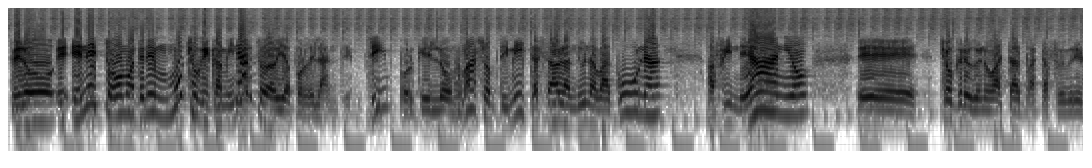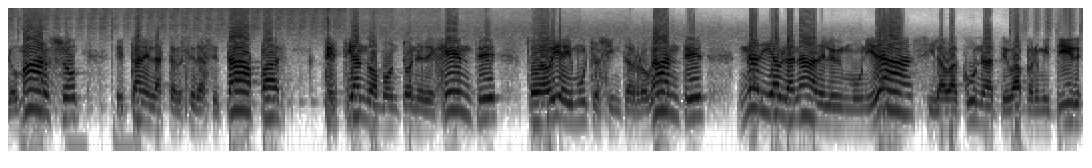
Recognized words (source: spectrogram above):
Pero eh, en esto vamos a tener mucho que caminar todavía por delante, ¿sí? Porque los más optimistas hablan de una vacuna a fin de año, eh, yo creo que no va a estar hasta febrero o marzo, están en las terceras etapas, testeando a montones de gente, todavía hay muchos interrogantes, Nadie habla nada de la inmunidad, si la vacuna te va a permitir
